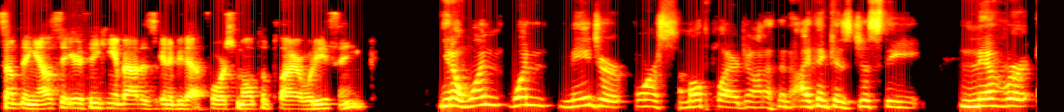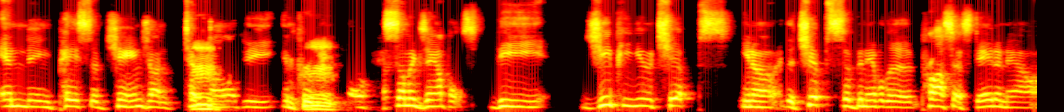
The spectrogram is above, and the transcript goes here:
something else that you're thinking about? Is going to be that force multiplier? What do you think? You know, one one major force multiplier, Jonathan, I think is just the never ending pace of change on mm. technology mm. improvement. Mm. So some examples, the GPU chips, you know, the chips have been able to process data now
